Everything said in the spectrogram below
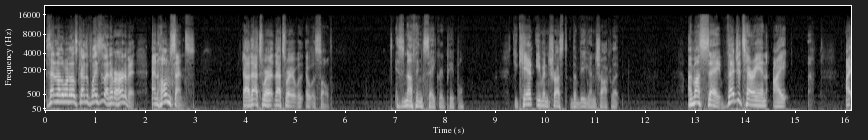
Is that another one of those kinds of places? I never heard of it. And Home Sense. Uh, that's where that's where it was it was sold. Is nothing sacred, people. You can't even trust the vegan chocolate. I must say, vegetarian, I, I,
